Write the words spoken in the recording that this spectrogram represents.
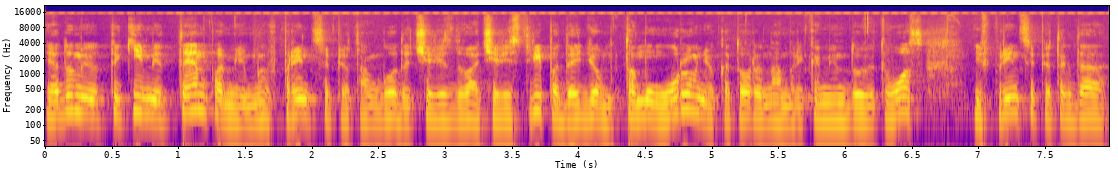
Я думаю, такими темпами мы, в принципе, там года через два, через три подойдем к тому уровню, который нам рекомендует ВОЗ. И, в принципе, тогда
